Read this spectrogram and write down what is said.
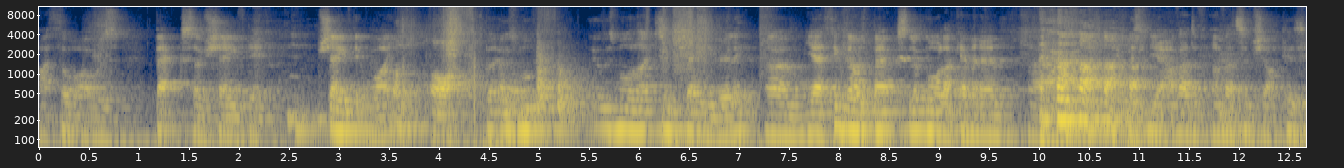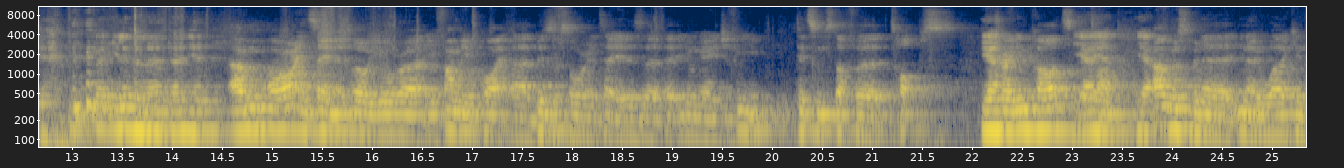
I thought I was Beck, so shaved it, shaved it white, Oh, but it was more. It was more like too shady, really. Um, yeah, thinking I was Becks, looked more like Eminem. Um, was, yeah, I've had I've had some shockers, yeah. but you live and learn, don't you? Um, all right, in saying as well, your uh, your family were quite uh, business orientated as a, at a young age. I think you did some stuff for Topps Yeah, trading cards. at yeah, the yeah, time. yeah. That must have been a you know working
